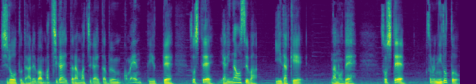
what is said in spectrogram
素人であれば間違えたら間違えた分ごめんって言ってそしてやり直せばいいだけなのでそしてそれを二度と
